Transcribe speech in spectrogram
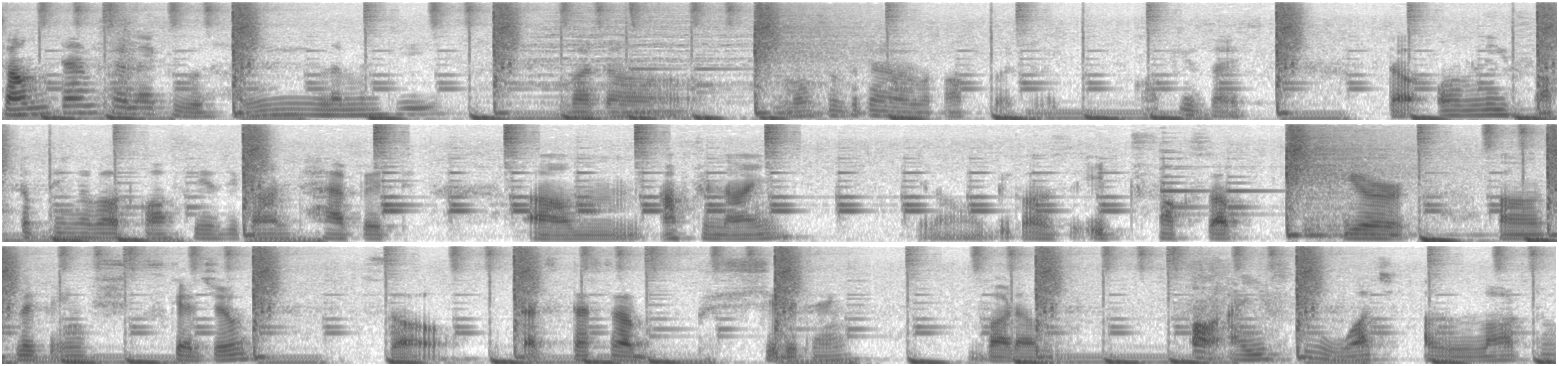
sometimes i like honey lemon tea but uh most of the time i'm a coffee person like coffee is nice. The only fucked up thing about coffee is you can't have it um after nine you know because it fucks up your uh, sleeping schedule. So that's that's a shitty thing. But um, oh, I used to watch a lot of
